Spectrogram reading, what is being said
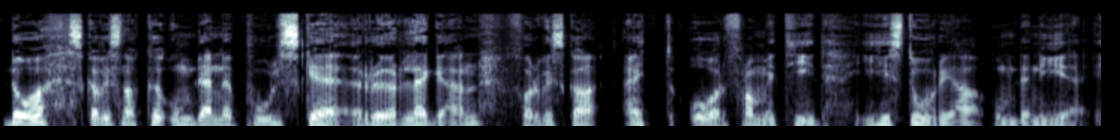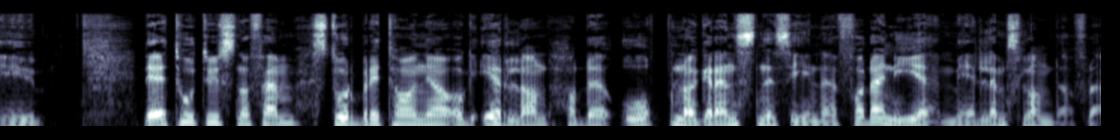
Da skal vi snakke om den polske rørleggeren, for vi skal ett år fram i tid i historia om det nye EU. Det er 2005. Storbritannia og Irland hadde åpna grensene sine for de nye medlemslandene fra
